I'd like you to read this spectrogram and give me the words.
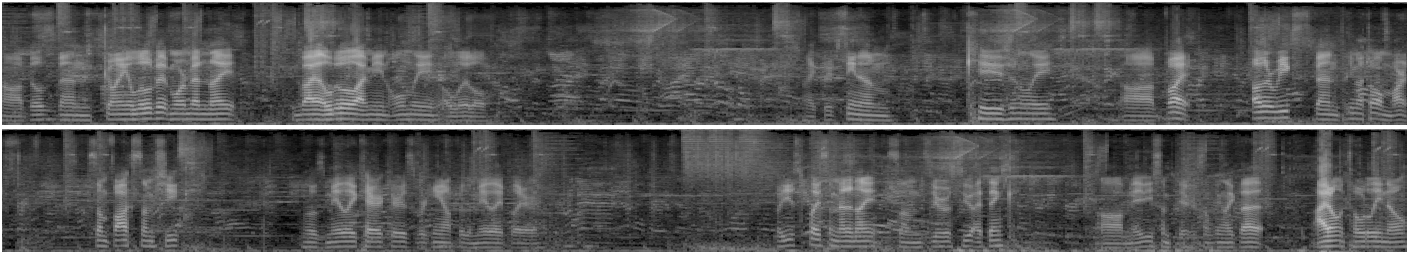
Uh, Billz been going a little bit more Meta Knight. And by a little, I mean only a little. Like, we've seen him occasionally. Uh, but other weeks, it's been pretty much all Marth. Some Fox, some Sheik. Those melee characters working out for the melee player. I used to play some Meta Knight, some Zero Suit, I think. Uh, maybe some Pit or something like that. I don't totally know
